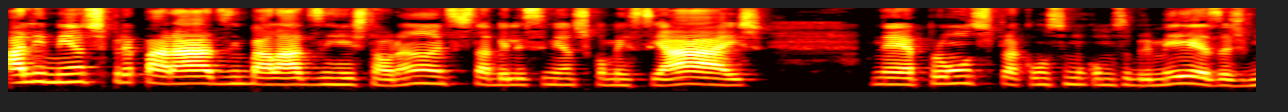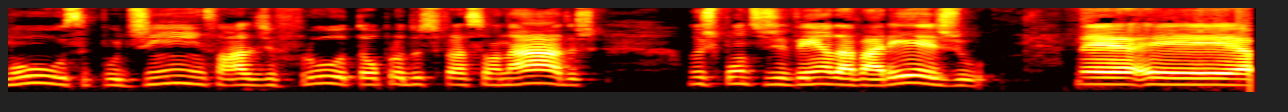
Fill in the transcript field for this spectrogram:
alimentos preparados, embalados em restaurantes, estabelecimentos comerciais, né, prontos para consumo como sobremesas, mousse, pudim, salada de fruta ou produtos fracionados nos pontos de venda a varejo, né, é,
